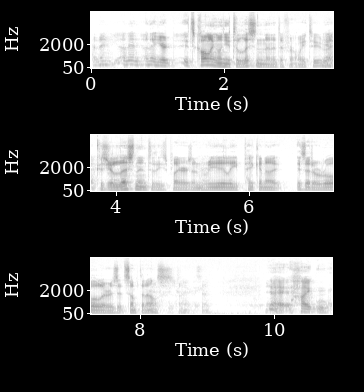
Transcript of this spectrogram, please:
And then, and then, and then you're. It's calling on you to listen in a different way too, right? Yeah. Because you're listening to these players and really picking out: is it a roll or is it something else? Right. So, yeah, it heightened.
